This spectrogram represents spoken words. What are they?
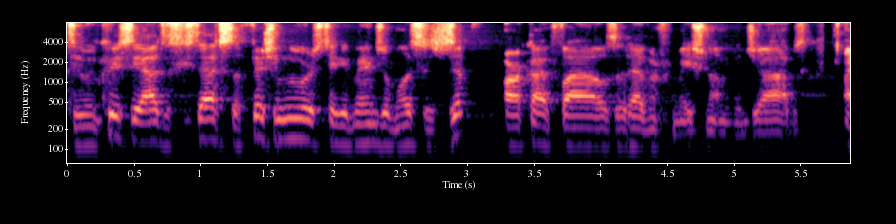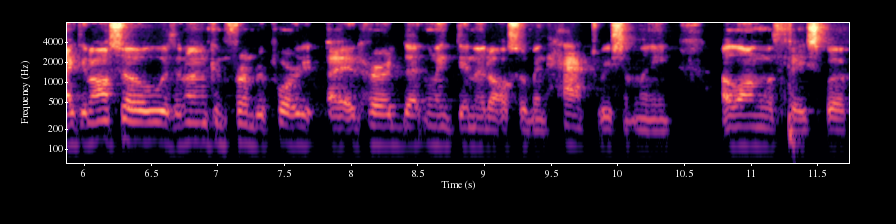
To increase the odds of success, the phishing lures take advantage of malicious zip archive files that have information on the jobs. I can also, with an unconfirmed report, I had heard that LinkedIn had also been hacked recently, along with Facebook.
